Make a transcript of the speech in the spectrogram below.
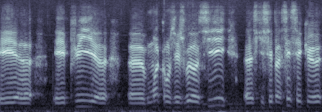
Et, et puis moi quand j'ai joué aussi, ce qui s'est passé c'est que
